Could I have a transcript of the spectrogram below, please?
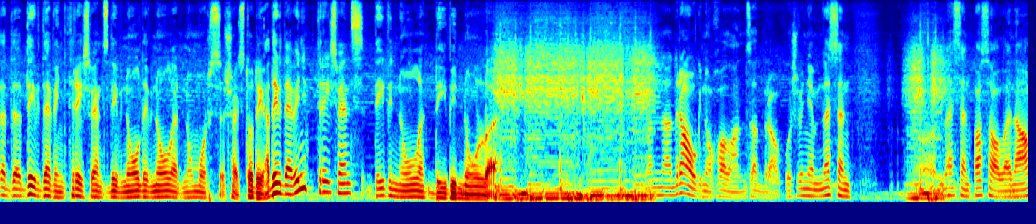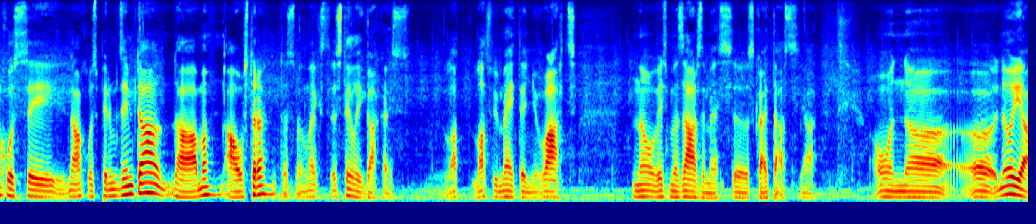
tad uh, 293, 202, ir numurs šeit studijā. 293, 202. Man draugi no Holandas atbraukuši. Viņiem nesen, nesen pasaulē nākusi, nākusi pirmdzimtā dāma, Austra. Tas man liekas, stilīgākais Lat Latvijas meiteņu vārds. Nu, vismaz ārzemēs skaitās. Jā. Un, uh, nu, jā,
